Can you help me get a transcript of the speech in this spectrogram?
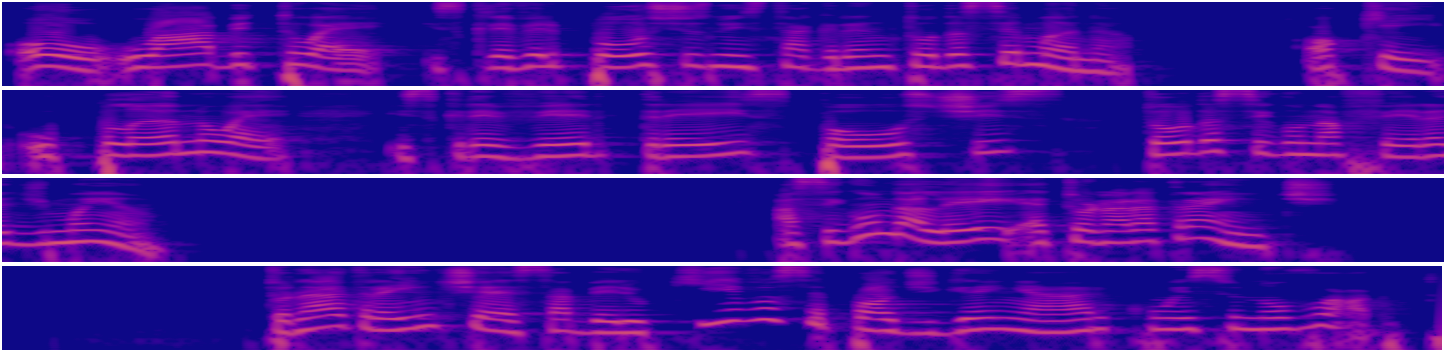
Ou o hábito é escrever posts no Instagram toda semana. Ok, o plano é escrever três posts toda segunda-feira de manhã. A segunda lei é tornar atraente. Tornar atraente é saber o que você pode ganhar com esse novo hábito.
